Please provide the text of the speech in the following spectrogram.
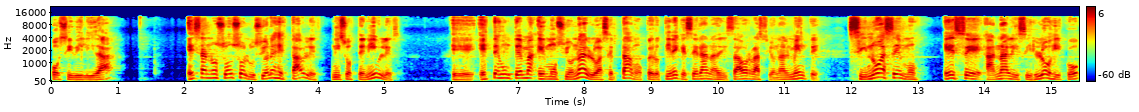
posibilidad. Esas no son soluciones estables ni sostenibles. Eh, este es un tema emocional, lo aceptamos, pero tiene que ser analizado racionalmente. Si no hacemos ese análisis lógico,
